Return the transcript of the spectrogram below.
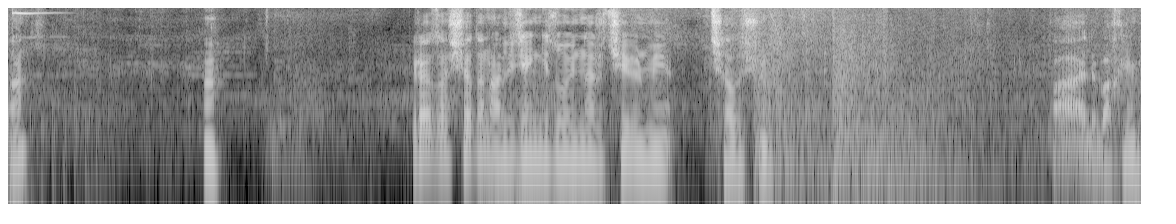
Lan. Hah. Biraz aşağıdan Ali Cengiz oyunları çevirmeye çalışıyorum. Hadi bakayım.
